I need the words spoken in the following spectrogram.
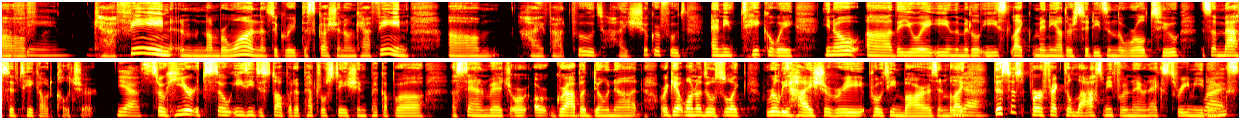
of Caffeine. caffeine um, number one that's a great discussion on caffeine um, high fat foods high sugar foods any takeaway you know uh, the uae in the middle east like many other cities in the world too it's a massive takeout culture Yes. so here it's so easy to stop at a petrol station pick up a, a sandwich or, or grab a donut or get one of those like really high sugary protein bars and be like Yeah. this is perfect to last me for the next three meetings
